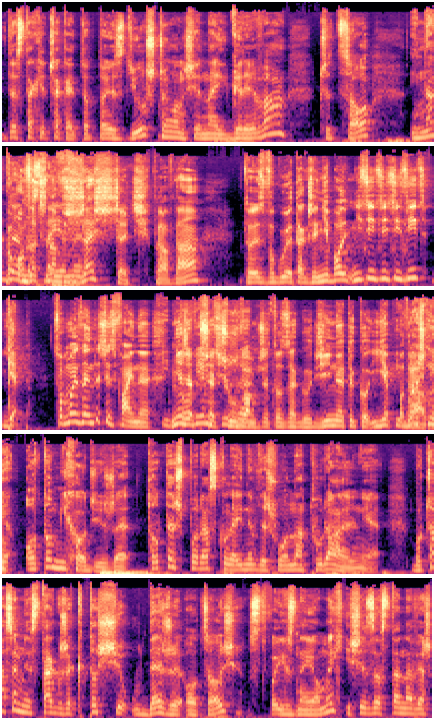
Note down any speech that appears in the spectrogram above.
I to jest takie, czekaj, to, to jest już, czy on się naigrywa, czy co? I nagle Bo on zaczyna dostajemy... wrzeszczeć, prawda? To jest w ogóle tak, że nie boli, nic, nic, nic, nic, nic, jeb. Co moim zdaniem też jest fajne. nie, że powiem ci, przeczuwam, że- że... to za godzinę, tylko jeb I od właśnie razu. o to mi chodzi, że to też po raz kolejny wyszło naturalnie. Bo czasem jest tak, że ktoś się uderzy o coś z twoich znajomych i się zastanawiasz,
